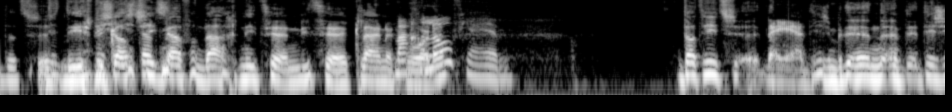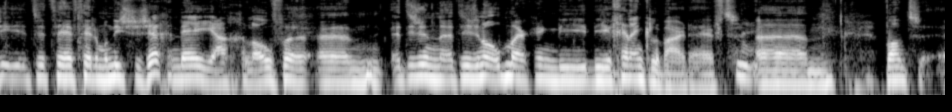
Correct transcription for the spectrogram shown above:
dat, die, die, die kans zie ik nou vandaag niet, niet kleiner maar geworden. Maar geloof jij hem? Dat iets, nee, ja, het, is, het, is, het heeft helemaal niets te zeggen. Nee, ja, geloven. Um, het, is een, het is een opmerking die, die geen enkele waarde heeft. Nee. Um, want uh,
